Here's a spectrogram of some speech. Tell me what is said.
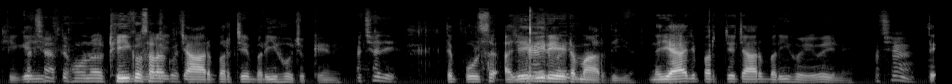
ਠੀਕ ਹੈ ਜੀ? ਅੱਛਾ ਤੇ ਹੁਣ ਠੀਕ ਹੋ ਸਾਰਾ ਕੁਝ ਚਾਰ ਪਰਚੇ ਬਰੀ ਹੋ ਚੁੱਕੇ ਨੇ। ਅੱਛਾ ਜੀ। ਤੇ ਪੁਲਿਸ ਅਜੇ ਵੀ ਰੇਟ ਮਾਰਦੀ ਹੈ। ਨਜਾਇਜ਼ ਪਰਚੇ ਚਾਰ ਬਰੀ ਹੋਏ ਹੋਏ ਨੇ। ਅੱਛਾ। ਤੇ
